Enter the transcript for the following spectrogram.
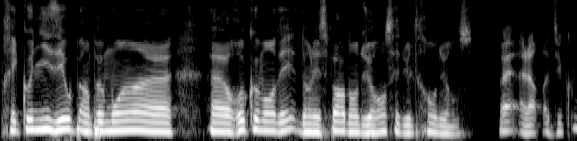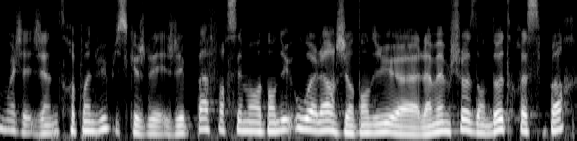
préconisée ou un peu moins recommandée dans les sports d'endurance et d'ultra endurance Ouais, alors du coup, moi j'ai un autre point de vue puisque je ne l'ai pas forcément entendu, ou alors j'ai entendu euh, la même chose dans d'autres sports,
